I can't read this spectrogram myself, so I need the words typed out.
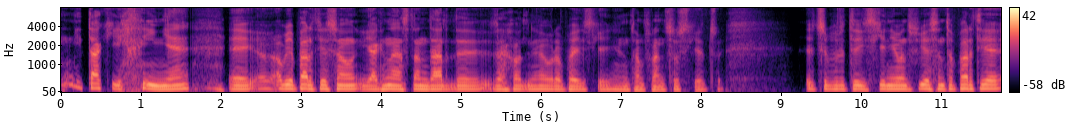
I tak, i, i nie. Obie partie są jak na standardy zachodnioeuropejskie, nie wiem, tam francuskie czy, czy brytyjskie. Niewątpliwie są to partie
